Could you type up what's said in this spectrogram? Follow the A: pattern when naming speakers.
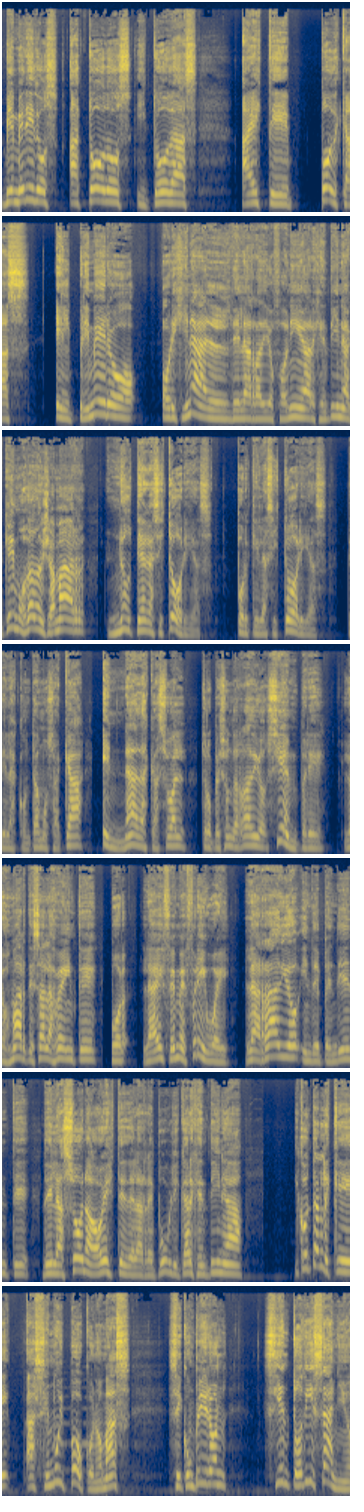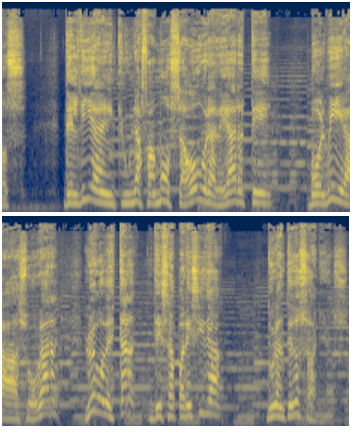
A: Bienvenidos a todos y todas a este podcast, el primero original de la radiofonía argentina que hemos dado en llamar No te hagas historias, porque las historias te las contamos acá en Nada Casual, Tropezón de Radio, siempre los martes a las 20 por la FM Freeway, la radio independiente de la zona oeste de la República Argentina, y contarles que hace muy poco nomás se cumplieron 110 años del día en que una famosa obra de arte volvía a su hogar luego de estar desaparecida durante dos años.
